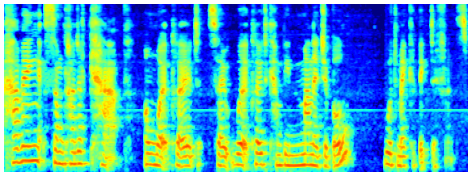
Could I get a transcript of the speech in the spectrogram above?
having some kind of cap on workload so workload can be manageable would make a big difference.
